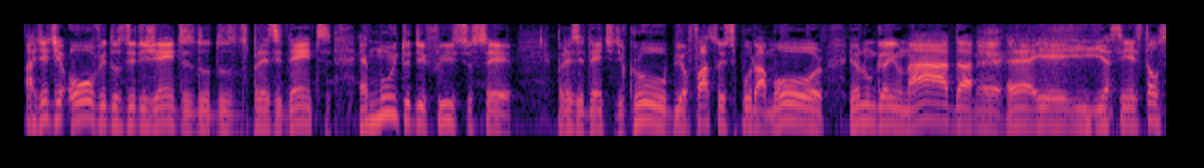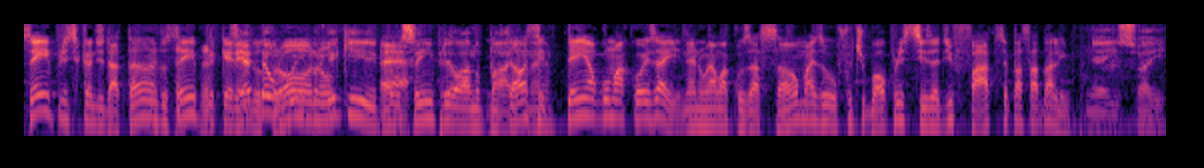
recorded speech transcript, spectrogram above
a gente ouve dos dirigentes, do, dos presidentes, é muito difícil ser presidente de clube, eu faço isso por amor, eu não ganho nada. É. É, e, e, assim, eles estão sempre se candidatando, sempre querendo se é tão o trono. Ruim, por que estão é. sempre lá no páreo, Então, assim, né? tem alguma coisa aí, né? Não é uma acusação, mas o futebol precisa de fato ser passado a limpo. É isso aí.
